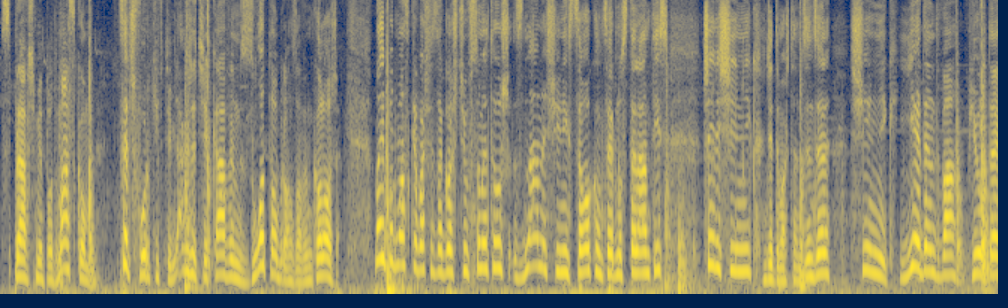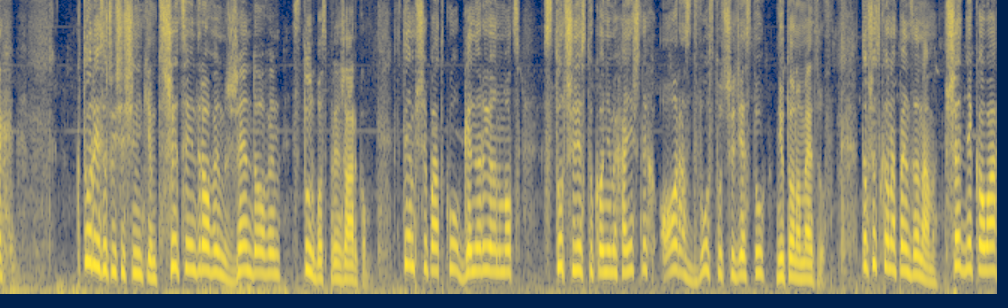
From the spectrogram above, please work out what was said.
Sprawdźmy pod maską C4 w tym jakże ciekawym złoto-brązowym kolorze. No i pod maskę właśnie zagościł w sumie to już znany silnik z całego koncernu Stellantis, czyli silnik, gdzie Ty masz ten dzyndzel? Silnik 1.2 PureTech, który jest oczywiście silnikiem trzycylindrowym, rzędowym z turbosprężarką. W tym przypadku generuje on moc 130 koni mechanicznych oraz 230 Nm. To wszystko napędza nam przednie koła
